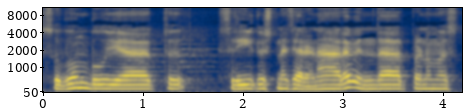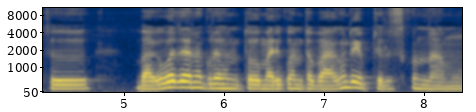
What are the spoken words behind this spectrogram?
శుభం భూయాత్. శ్రీకృష్ణ చరణార విందార్పణమస్తు భగవద్ అనుగ్రహంతో మరికొంత భాగం రేపు తెలుసుకుందాము.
